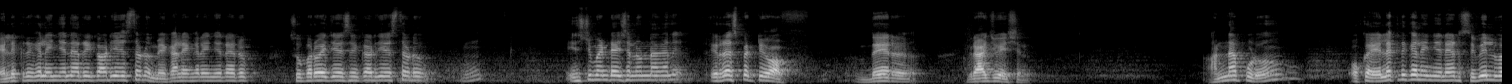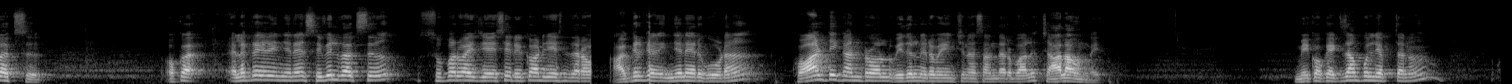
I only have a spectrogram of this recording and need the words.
ఎలక్ట్రికల్ ఇంజనీర్ రికార్డ్ చేస్తాడు మెకానికల్ ఇంజనీర్ సూపర్వైజ్ చేసి రికార్డ్ చేస్తాడు. ఇన్స్ట్రుమెంటేషన్ ఉన్నా కానీ ఇర్రెస్పెక్టివ్ ఆఫ్ దేర్ గ్రాడ్యుయేషన్ అన్నప్పుడు ఒక ఎలక్ట్రికల్ ఇంజనీర్ సివిల్ వర్క్స్ ఒక electrical engineer civil works supervise చేసి రికార్డ్ చేసిన తర్వాత అగ్రికల్ ఇంజనీర్ కూడా క్వాలిటీ కంట్రోల్ విధులు నిర్వహించిన సందర్భాలు చాలా ఉన్నాయి. మీకు ఒక ఎగ్జాంపుల్ చెప్తాను.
